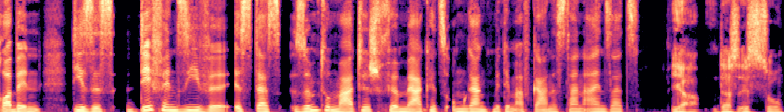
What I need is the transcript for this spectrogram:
Robin, dieses Defensive, ist das symptomatisch für Merkels Umgang mit dem Afghanistan-Einsatz? Ja, das ist so.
